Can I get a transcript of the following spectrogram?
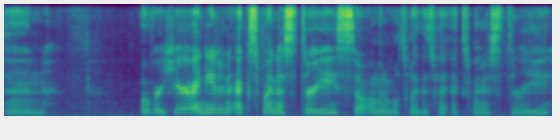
Then over here, I need an x minus 3, so I'm going to multiply this by x minus 3.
